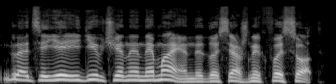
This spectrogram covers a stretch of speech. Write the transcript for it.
для цієї дівчини немає недосяжних висот.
